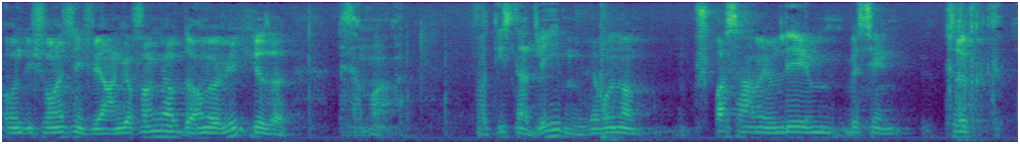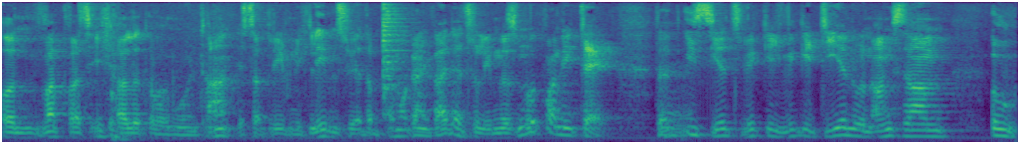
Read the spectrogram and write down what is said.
und ich weiß nicht, wer angefangen hat, da haben wir wirklich gesagt, sag mal, was ist das Leben? Wir wollen noch Spaß haben im Leben, ein bisschen Glück und was weiß ich alles. Aber momentan ist das Leben nicht lebenswert. Da brauchen wir gar nicht weiterzuleben. Das ist nur Qualität. Das ist jetzt wirklich vegetieren und Angst haben, oh,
